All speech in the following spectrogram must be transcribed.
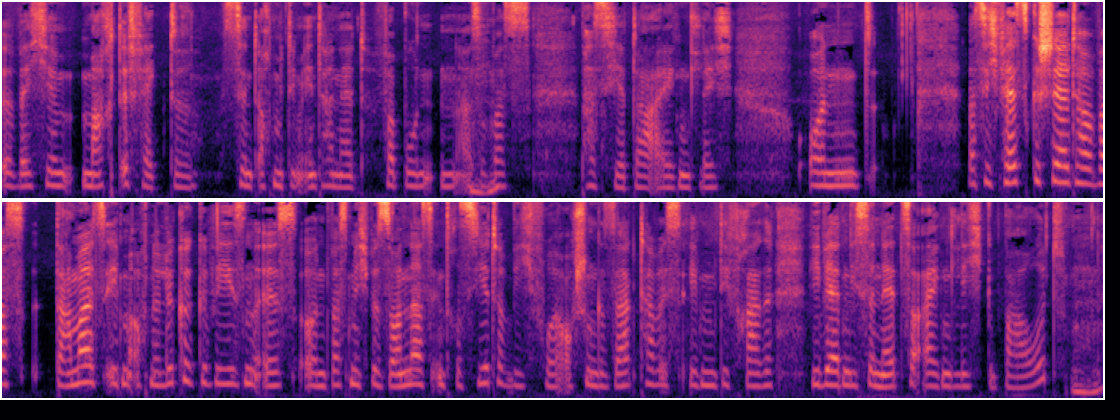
äh, welche Machteffekte sind auch mit dem Internet verbunden? Also mhm. was passiert da eigentlich? Und was ich festgestellt habe, was damals eben auch eine Lücke gewesen ist und was mich besonders interessiert hat, wie ich vorher auch schon gesagt habe, ist eben die Frage, wie werden diese Netze eigentlich gebaut? Mhm.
